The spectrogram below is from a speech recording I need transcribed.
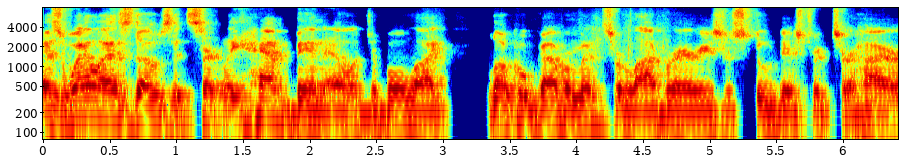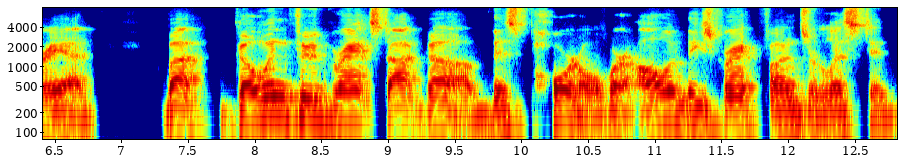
as well as those that certainly have been eligible, like local governments or libraries or school districts or higher ed. But going through grants.gov, this portal where all of these grant funds are listed,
